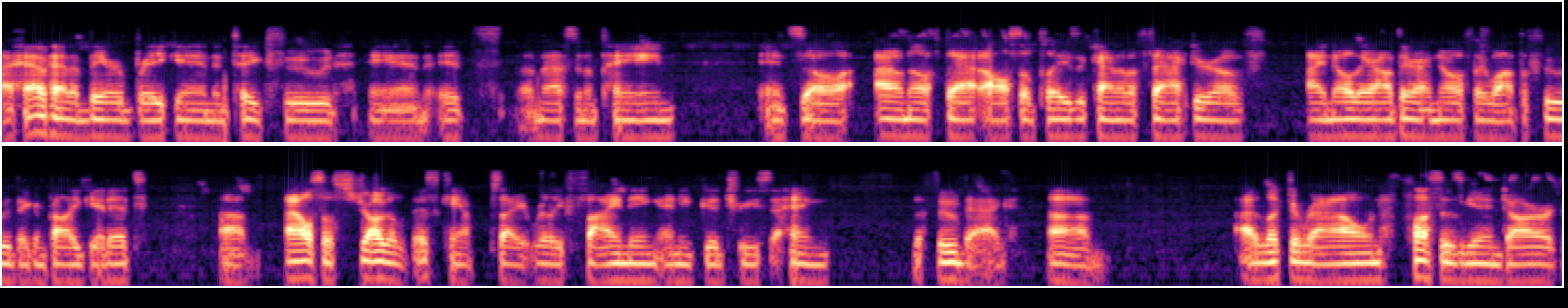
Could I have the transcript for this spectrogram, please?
I have had a bear break in and take food, and it's a mess and a pain. And so I don't know if that also plays a kind of a factor of I know they're out there. I know if they want the food, they can probably get it. Um, I also struggled at this campsite really finding any good trees to hang the food bag. Um, I looked around, plus it was getting dark,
